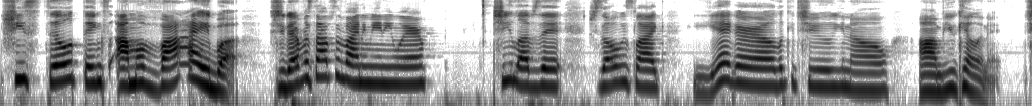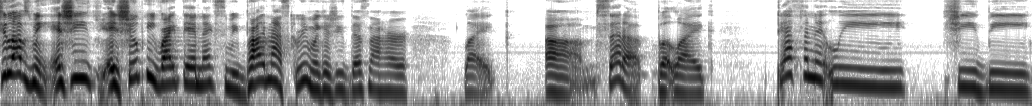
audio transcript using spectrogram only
She still thinks I'm a vibe. She never stops inviting me anywhere. She loves it. She's always like, "Yeah, girl, look at you, you know, um you killing it." She loves me. And she and she'll be right there next to me. Probably not screaming cuz she that's not her like um setup, but like definitely she'd be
